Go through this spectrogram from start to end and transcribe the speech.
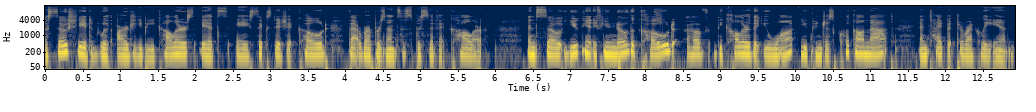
associated with RGB colors. It's a six digit code that represents a specific color. And so you can, if you know the code of the color that you want, you can just click on that and type it directly in.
